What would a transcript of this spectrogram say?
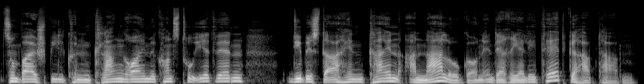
Zum Beispiel können Klangräume konstruiert werden, die bis dahin kein Analogon in der Realität gehabt haben,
